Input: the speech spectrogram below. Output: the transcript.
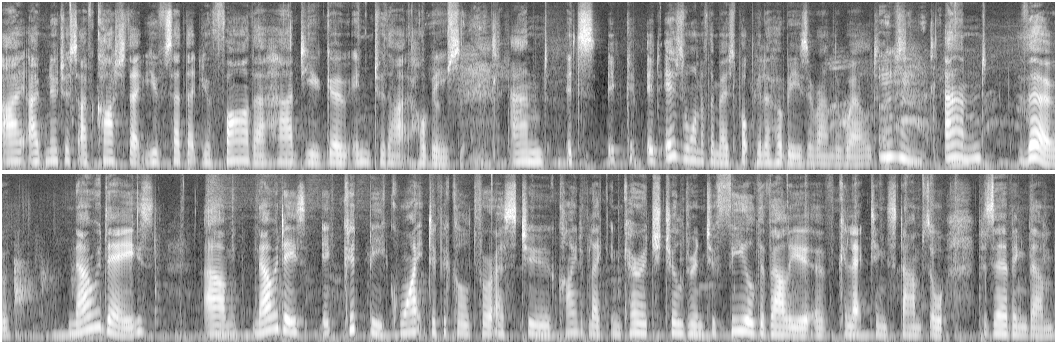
I, I've noticed, I've caught that you've said that your father had you go into that hobby. Absolutely. And it's, it, it is one of the most popular hobbies around the world. Mm-hmm. And though nowadays, um, nowadays it could be quite difficult for us to kind of like encourage children to feel the value of collecting stamps or preserving them.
